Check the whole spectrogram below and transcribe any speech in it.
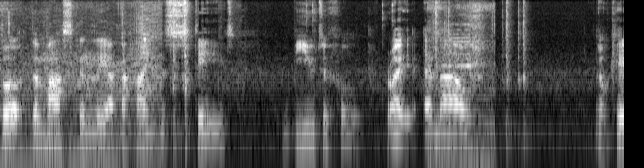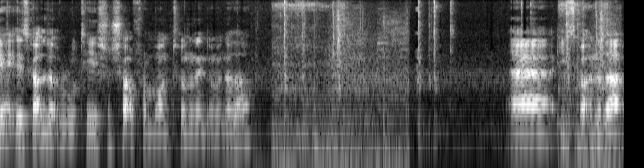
but the mask and layer behind has stayed. Beautiful. Right, and now Okay, it's got a little rotation shot from one tunnel into another. Uh, he's got another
